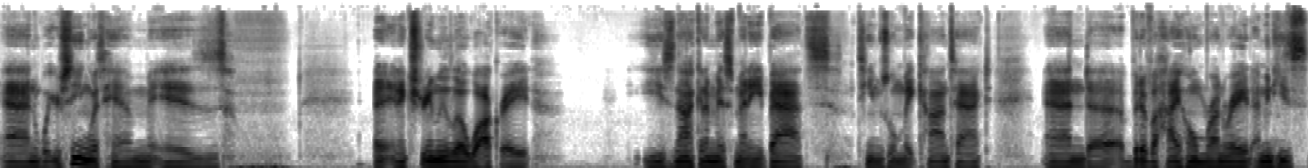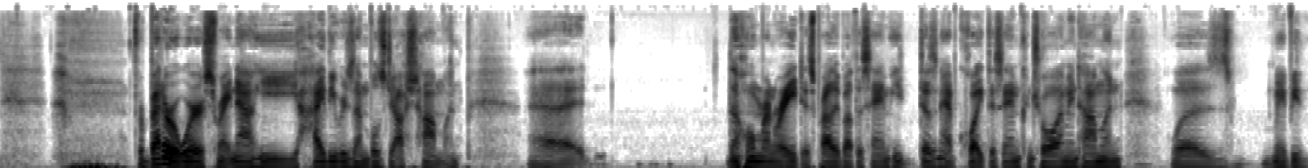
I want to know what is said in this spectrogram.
and what you're seeing with him is an extremely low walk rate. He's not going to miss many bats. Teams will make contact, and uh, a bit of a high home run rate. I mean, he's for better or worse right now. He highly resembles Josh Tomlin. Uh, the home run rate is probably about the same. He doesn't have quite the same control. I mean, Tomlin was maybe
